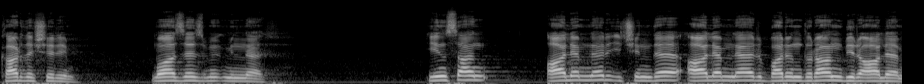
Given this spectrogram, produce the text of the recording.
Kardeşlerim, muazzez müminler, insan alemler içinde alemler barındıran bir alem.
